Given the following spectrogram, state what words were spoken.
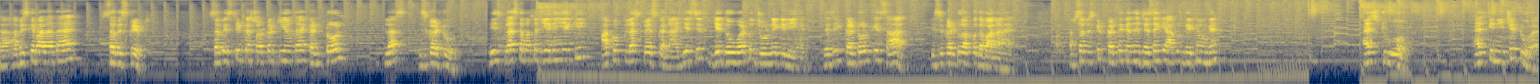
अब इसके बाद आता है सब स्क्रिप्ट सब स्क्रिप्ट का शॉर्टकट की होता है कंट्रोल प्लस इजकल टू इस प्लस का मतलब ये नहीं है कि आपको प्लस प्रेस करना है। ये सिर्फ़ ये दो वर्ड को जोड़ने के लिए है। जैसे कंट्रोल के साथ इजकल टू आपको दबाना है। अब सब स्क्रिप्ट करते कैसे जैसे कि आप लोग देखे होंगे एच टू ओ एच के नीचे टू है।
